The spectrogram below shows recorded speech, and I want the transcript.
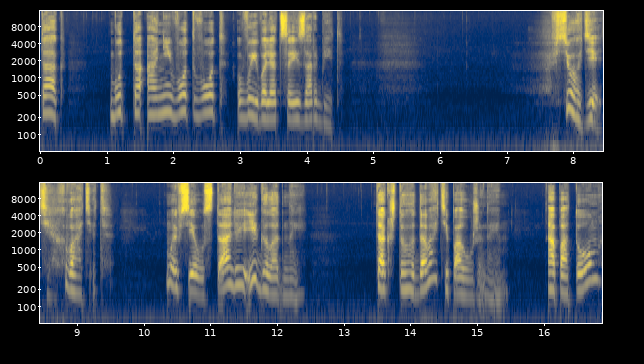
так, будто они вот-вот вывалятся из орбит. «Все, дети, хватит. Мы все устали и голодны. Так что давайте поужинаем. А потом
